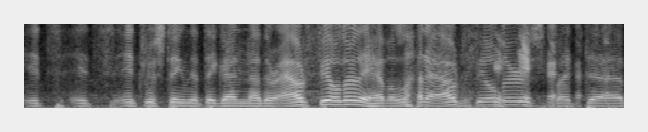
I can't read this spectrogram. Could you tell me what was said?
it's it's interesting that they got another outfielder. They have a lot of outfielders, but uh,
